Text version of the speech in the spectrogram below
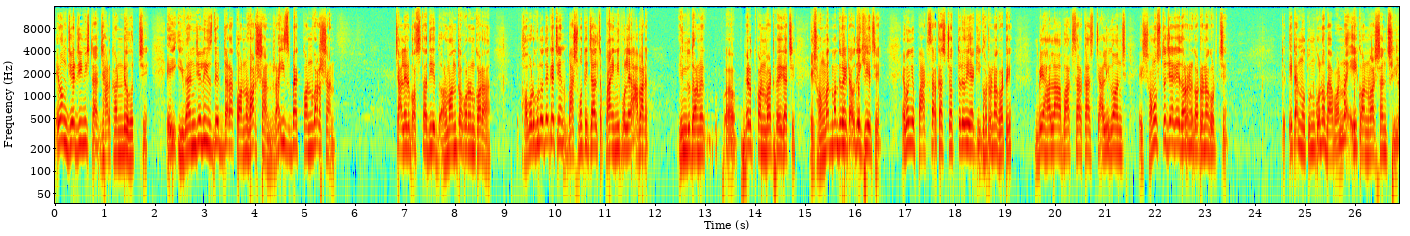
এবং যে জিনিসটা ঝাড়খণ্ডে হচ্ছে, এই ইভ্যাঞ্জেলিস্টদের দ্বারা কনভার্সান রাইস ব্যাক কনভার্সান চালের বস্তা দিয়ে ধর্মান্তকরণ করা, খবরগুলো দেখেছেন? বাসমতি চাল পায়নি বলে আবার হিন্দু ধর্মে ফেরত কনভার্ট হয়ে গেছে। এই সংবাদ মাধ্যমে এটাও দেখিয়েছে। এবং এই পার্ক সার্কাস চত্বরেও একই ঘটনা ঘটে। বেহালা পার্ক সার্কাস, চালিগঞ্জ, এই সমস্ত জায়গায় ধরনের ঘটনা ঘটছে। তো এটা নতুন কোনো ব্যাপার নয়, এই কনভার্সন ছিল,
